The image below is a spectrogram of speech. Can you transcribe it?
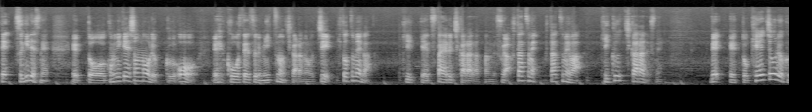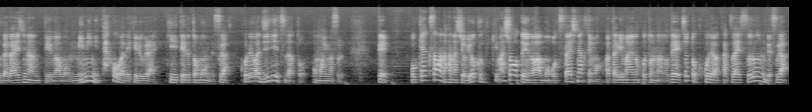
で、次ですね。えっと、コミュニケーション能力を、え構成する3つの力のうち、1つ目がき、え伝える力だったんですが、2つ目、2つ目は聞く力ですね。で、えっと、傾聴力が大事なんていうのはもう耳にタコができるぐらい聞いてると思うんですが、これは事実だと思います。で、お客様の話をよく聞きましょうというのはもうお伝えしなくても当たり前のことなので、ちょっとここでは割愛するんですが、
